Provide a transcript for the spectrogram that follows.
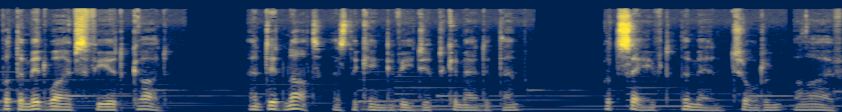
But the midwives feared God, and did not as the king of Egypt commanded them but saved the men children alive.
